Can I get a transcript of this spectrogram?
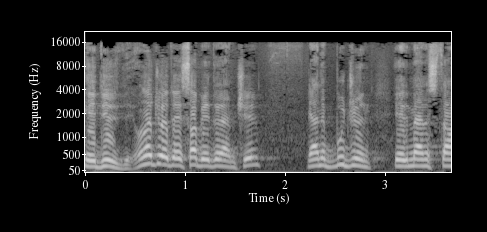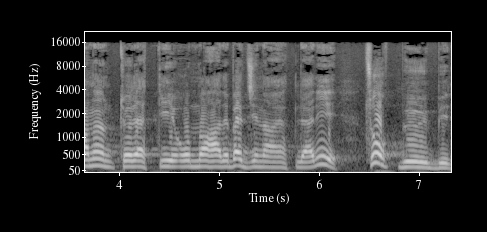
Edirdi. Ona görə də hesab edirəm ki, yəni bu gün Ermənistanın törətdiyi o müharibə cinayətləri çox böyük bir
